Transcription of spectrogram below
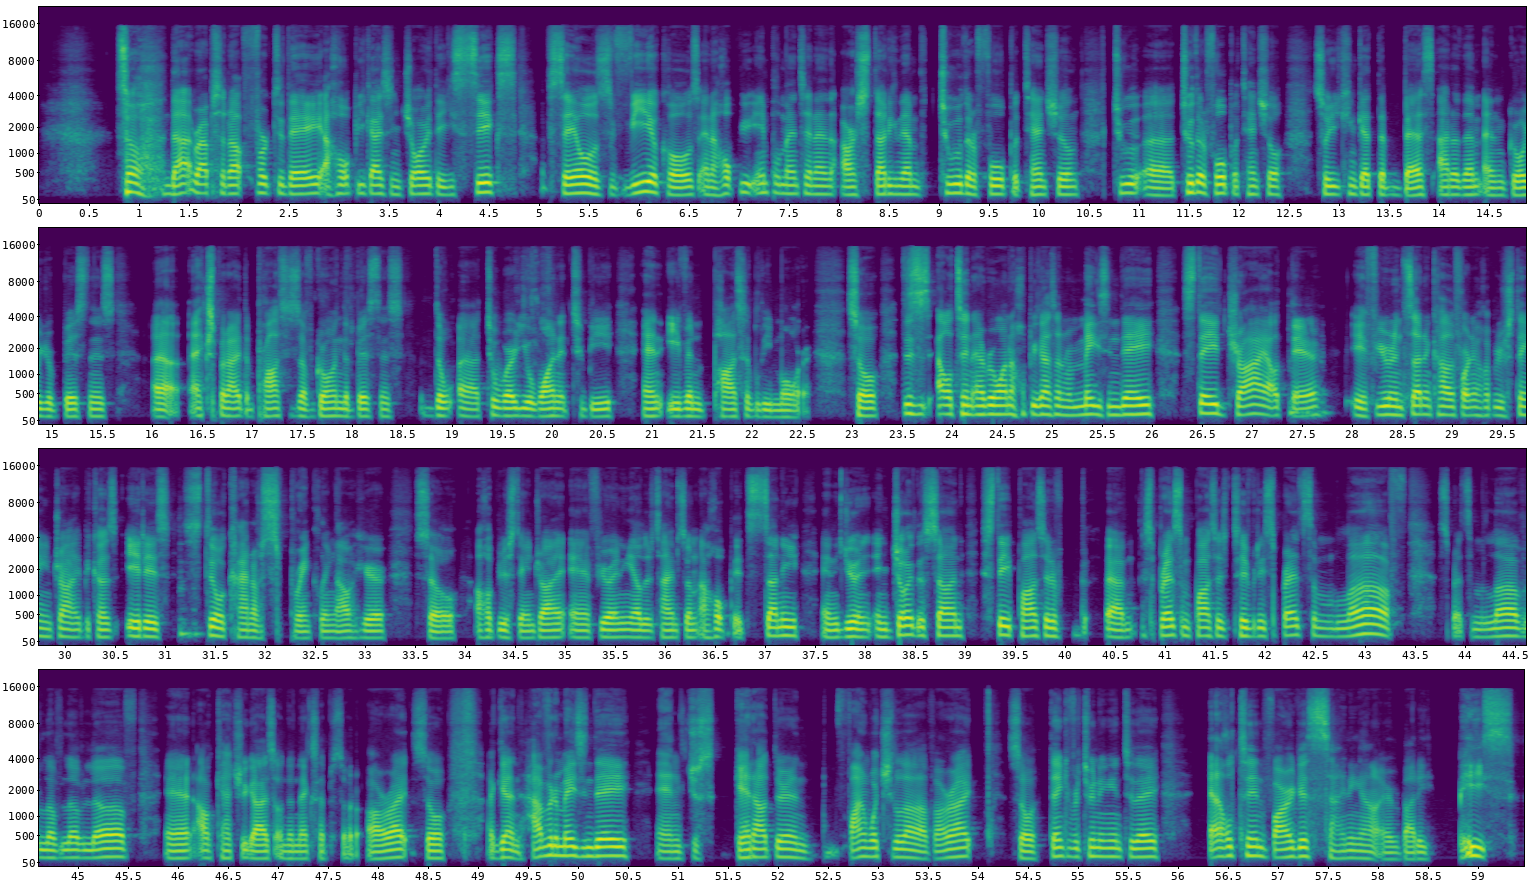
So that wraps it up for today. I hope you guys enjoyed these six sales vehicles, and I hope you implement it and are studying them to their full potential, to uh, to their full potential, so you can get the best out of them and grow your business. Uh, expedite the process of growing the business the, uh, to where you want it to be and even possibly more. So, this is Elton, everyone. I hope you guys have an amazing day. Stay dry out there if you're in Southern California, I hope you're staying dry because it is still kind of sprinkling out here. So I hope you're staying dry. And if you're any other time zone, I hope it's sunny and you enjoy the sun. Stay positive, um, spread some positivity, spread some love, spread some love, love, love, love. And I'll catch you guys on the next episode. All right. So again, have an amazing day and just get out there and find what you love. All right. So thank you for tuning in today. Elton Vargas signing out, everybody. Peace.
